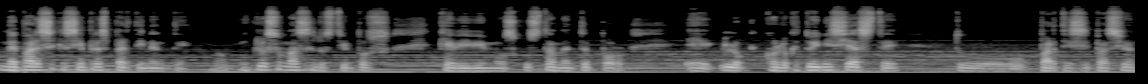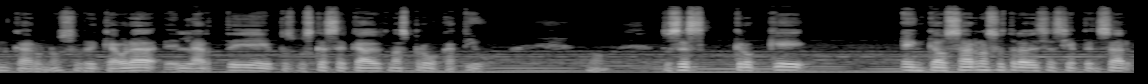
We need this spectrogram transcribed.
me parece que siempre es pertinente, incluso más en los tiempos que vivimos, justamente por eh, con lo que tú iniciaste tu participación, Caro, ¿no? sobre que ahora el arte pues, busca ser cada vez más provocativo. Entonces creo que encauzarnos otra vez hacia pensar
